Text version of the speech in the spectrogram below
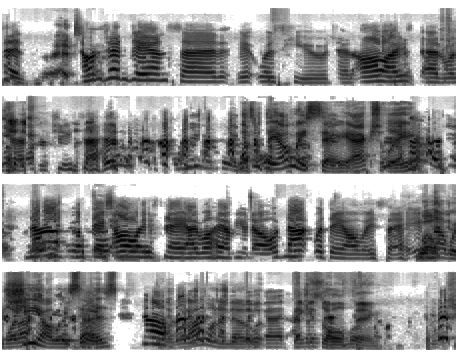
Listen, that. Dungeon Dan said it was huge, and all I said was that's what she said. That's what they always say, actually. Not what they always say. I will have you know, not what they always say. Well, Well, not what what she I- always says. No, What I want to know, Like that, they That's the whole look. thing. what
